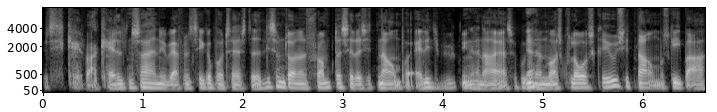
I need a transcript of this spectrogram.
Det kan vi bare kalde den, så er han i hvert fald sikker på at tage afsted. Ligesom Donald Trump, der sætter sit navn på alle de bygninger, han ejer, så kunne ja. han også få lov at skrive sit navn, måske bare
